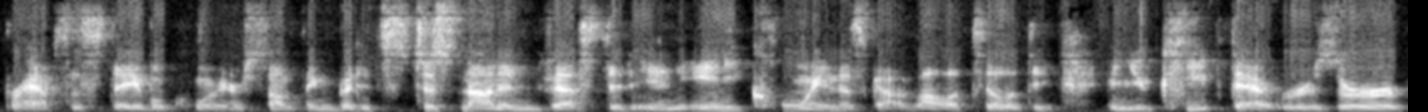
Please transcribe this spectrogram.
perhaps a stable coin or something, but it's just not invested in any coin that's got volatility. And you keep that reserve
